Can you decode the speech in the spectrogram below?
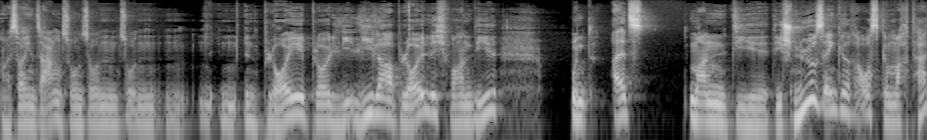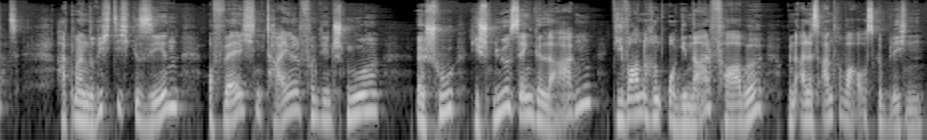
was soll ich Ihnen sagen, so, so ein, so ein, ein, ein Bläu, Bläu, lila, bläulich waren die. Und als man die, die Schnürsenkel rausgemacht hat, hat man richtig gesehen, auf welchen Teil von den Schnur, äh, Schuh die Schnürsenkel lagen. Die waren noch in Originalfarbe und alles andere war ausgeblichen.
